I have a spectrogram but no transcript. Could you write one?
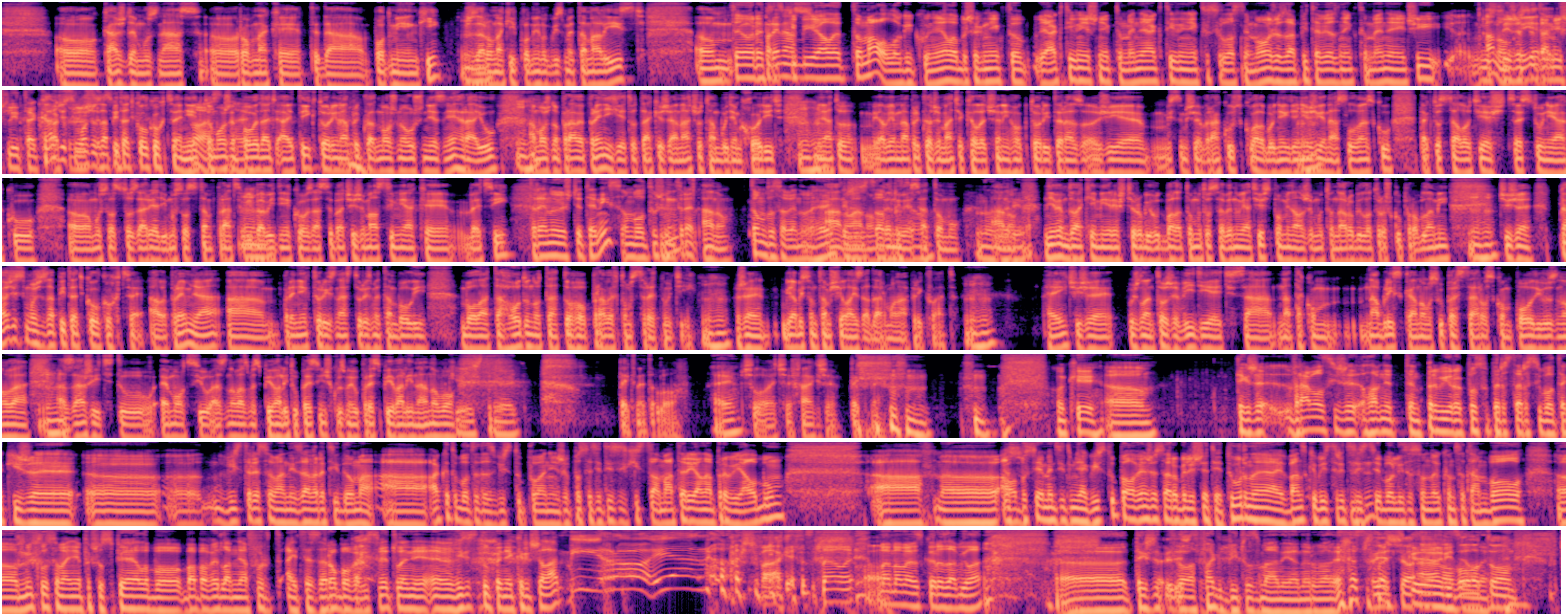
o, každému z nás o, rovnaké teda podmienky, mm-hmm. že za mhm. rovnakých podmienok by sme tam mali ísť. Um, Teoreticky nás... by ale to malo logiku, nie? Lebo však niekto je aktívnejší, niekto menej aktívny, niekto si vlastne môže zapýtať viac, niekto menej. Či myslíš, že ste tam išli tak... Každý si môže všetci... zapýtať, koľko chce. Niekto no, môže hej. povedať aj tí, ktorí napríklad možno už dnes nehrajú uh-huh. a možno práve pre nich je to také, že a na čo tam budem chodiť. Uh-huh. Mňa to, ja viem napríklad, že máte Kelečenyho, ktorý teraz žije, myslím, že v Rakúsku alebo niekde uh-huh. nežije na Slovensku, tak to stalo tiež cestu nejakú, uh, musel si to zariadiť, musel si tam v práci uh-huh. vybaviť niekoho za seba, čiže mal s tým nejaké veci. Trénuje ešte tenis? On bol tuším uh-huh. tréner. Áno. Tomuto sa venuje, hej? Áno, áno, venuje sa tomu. No, áno. Neviem, do akej miery ešte robí hudba, ale tomuto sa venuje. Ja tiež spomínal, že mu to narobilo trošku problémy. Uh-huh. Čiže každý si môže zapýtať, koľko chce, ale pre mňa a pre niektorých z nás, ktorí sme tam boli, bola tá hodnota toho práve v tom stretnutí. Uh-huh. Že ja by som tam šiel aj zadarmo napríklad. Uh-huh. Hej, čiže už len to, že vidieť sa na takom nablískanom superstarovskom pódiu znova mm-hmm. a zažiť tú emóciu a znova sme spievali tú pesničku, sme ju prespievali na novo. Pekné to bolo. Hej. Človeče, fakt, že pekné. OK. Um, Takže vravel si, že hlavne ten prvý rok po Superstar si bol taký, že uh, uh, vystresovaný, zavretý doma a ako to bolo teda s vystupovaním, že v podstate ty si chystal materiál na prvý album a, uh, alebo si aj medzi tým nejak vystúpal, viem, že sa robili ešte tie turné, aj v Banskej Bystrici mm-hmm. ste boli, to som dokonca tam bol. Uh, Miklu som aj nepočul spievať, lebo baba vedľa mňa furt aj cez robové vysvetlenie, vystúpenie kričala Miro, Jaroš, fakt. Stále. Oh. Moja mama ju skoro zabila. Uh, takže to bola fakt Beatlesmania normálne. Vieš čo, áno, bolo to,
